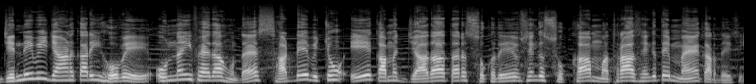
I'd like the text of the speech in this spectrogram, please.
ਜਿੰਨੀ ਵੀ ਜਾਣਕਾਰੀ ਹੋਵੇ ਉਨਾ ਹੀ ਫਾਇਦਾ ਹੁੰਦਾ ਹੈ। ਸਾਡੇ ਵਿੱਚੋਂ ਇਹ ਕੰਮ ਜ਼ਿਆਦਾਤਰ ਸੁਖਦੇਵ ਸਿੰਘ, ਸੁੱਖਾ, ਮਥਰਾ ਸਿੰਘ ਤੇ ਮੈਂ ਕਰਦੇ ਸੀ।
